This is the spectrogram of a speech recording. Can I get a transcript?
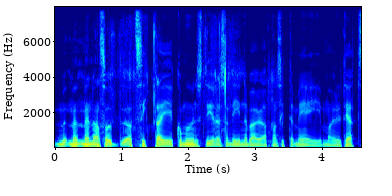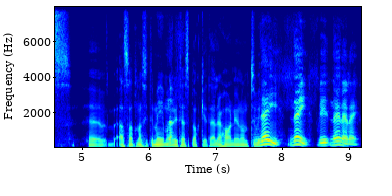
Men, men alltså att sitta i kommunstyrelsen, det innebär ju att man sitter med i majoritets eh, Alltså att man sitter med i majoritetsblocket eller har ni någon Nej, nej, vi, nej, nej, nej.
